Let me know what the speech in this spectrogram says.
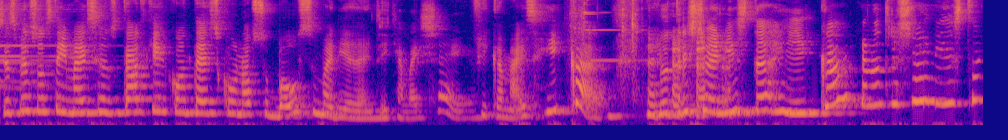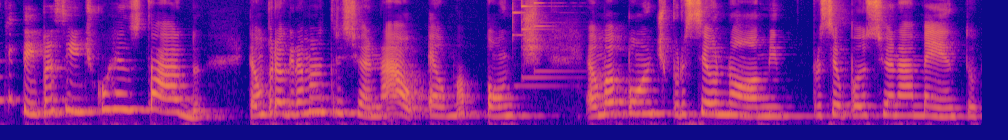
Se as pessoas têm mais resultado, o que que acontece com o nosso bolso, Mariane? Fica mais cheia. Fica mais rica. Nutricionista rica é nutricionista que tem paciente com resultado. Então, o programa nutricional é uma ponte. É uma ponte para o seu nome, para o seu posicionamento,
